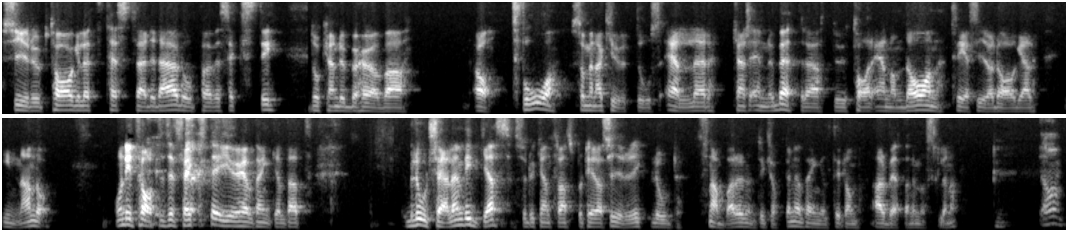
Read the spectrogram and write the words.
syreupptag eller ett testvärde där då på över 60, då kan du behöva ja, två som en akut dos eller kanske ännu bättre att du tar en om dagen tre, fyra dagar innan då. Och nitratets effekt är ju helt enkelt att blodkärlen vidgas så du kan transportera syrerikt blod snabbare runt i kroppen helt enkelt till de arbetande musklerna. Jag har en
